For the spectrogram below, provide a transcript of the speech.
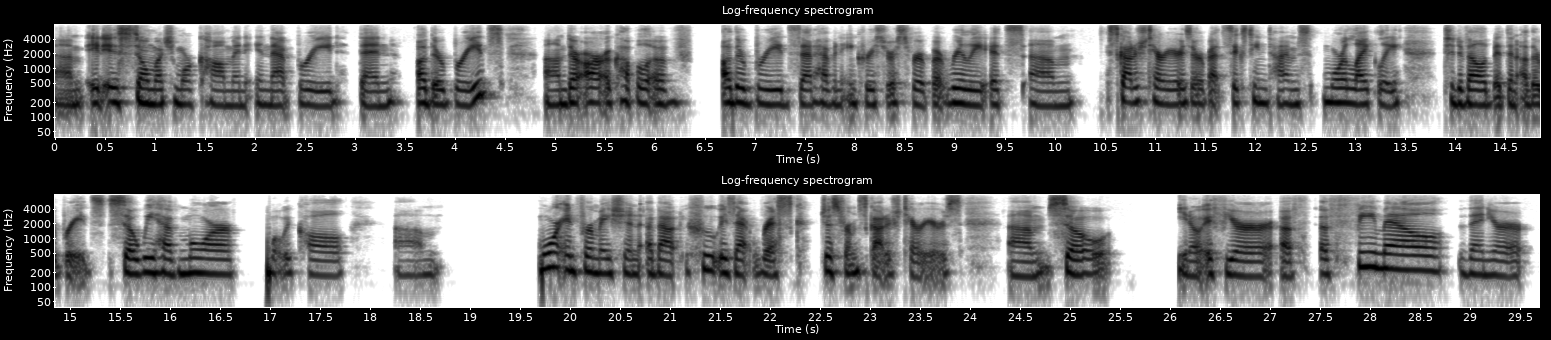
um, it is so much more common in that breed than other breeds. Um, there are a couple of other breeds that have an increased risk for it, but really it's um, Scottish Terriers are about 16 times more likely to develop it than other breeds. So we have more what we call um, more information about who is at risk just from Scottish Terriers. Um, so, you know, if you're a, a female, then you're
